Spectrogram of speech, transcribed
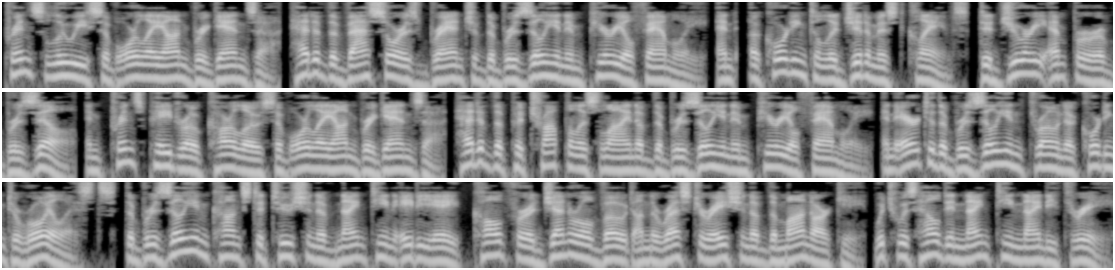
Prince Luís of Orléans Braganza, head of the Vassouras branch of the Brazilian imperial family, and, according to legitimist claims, de jure Emperor of Brazil, and Prince Pedro Carlos of Orléans Braganza, head of the Petrópolis line of the Brazilian imperial family, and heir to the Brazilian throne according to royalists. The Brazilian constitution of 1988 called for a general vote on the restoration of the monarchy, which was held in 1993.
